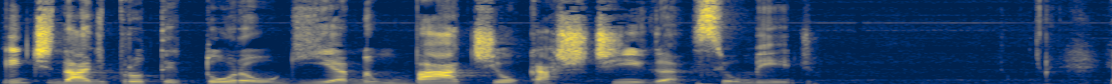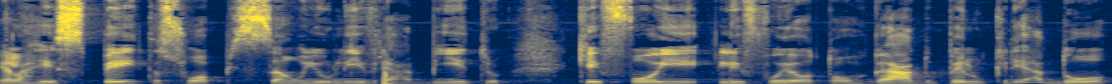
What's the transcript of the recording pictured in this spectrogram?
Entidade protetora ou guia não bate ou castiga seu médium. Ela respeita sua opção e o livre-arbítrio que foi, lhe foi otorgado pelo Criador.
